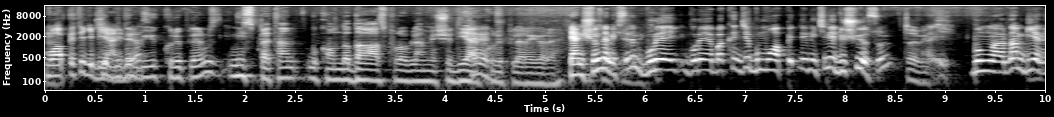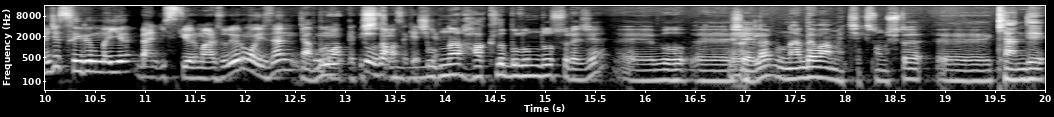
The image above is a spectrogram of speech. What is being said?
muhabbeti gibi Ki yani bir de biraz. büyük kulüplerimiz nispeten bu konuda daha az problem yaşıyor diğer Evet. kulüplere göre. Yani şunu demek istedim. Buraya buraya bakınca bu muhabbetlerin içine düşüyorsun. Tabii ki. Bunlardan bir an önce sıyrılmayı ben istiyorum, arzuluyorum. O yüzden bu, muhabbette işte uzamasa keşke. Bunlar haklı bulunduğu sürece e, bu e, şeyler bunlar devam edecek. Sonuçta e, kendi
